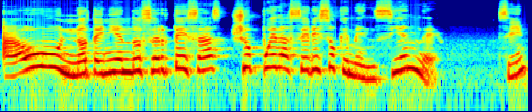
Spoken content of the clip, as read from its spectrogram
aún no teniendo certezas, yo pueda hacer eso que me enciende. ¿Sí?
